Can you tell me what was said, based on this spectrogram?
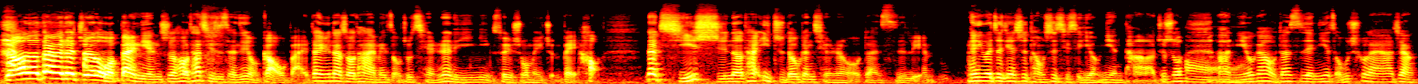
然后呢，大概在追了我半年之后，他其实曾经有告白，但因为那时候他还没走出前任的阴影，所以说没准备好。那其实呢，他一直都跟前任藕断丝连。那因为这件事，同事其实也有念他了，就说、啊，你又跟藕断丝连，你也走不出来啊，这样。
